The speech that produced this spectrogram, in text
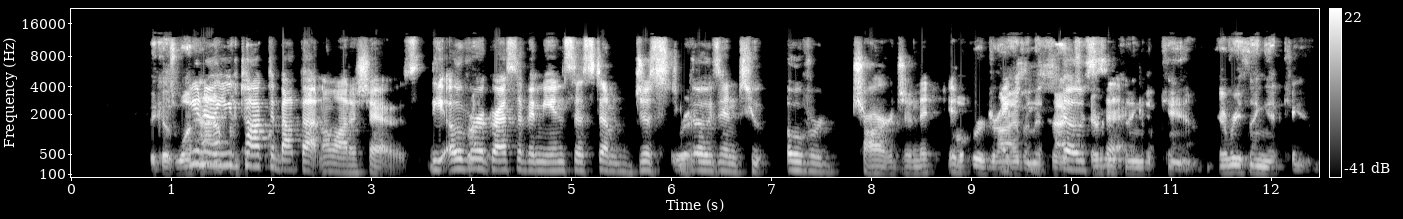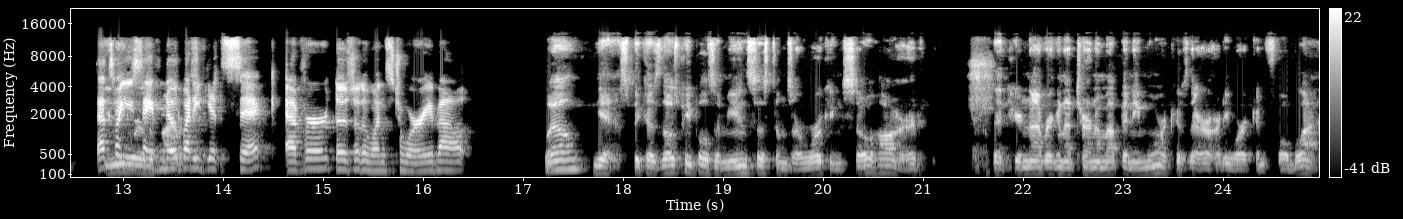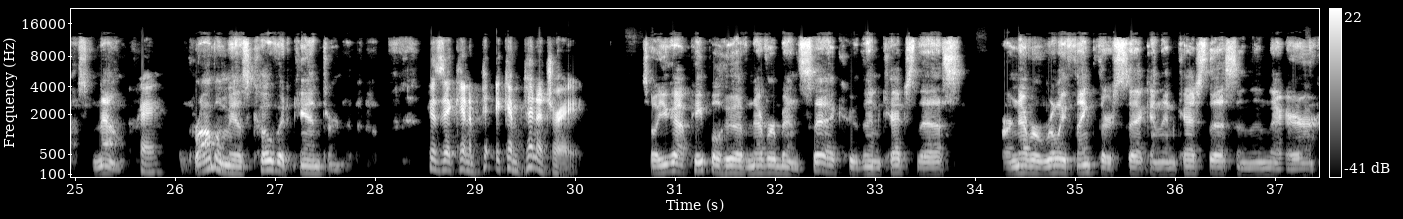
Because what you know, you've talked about that in a lot of shows. The over aggressive right. immune system just right. goes into overcharge and it, it overdrive and attacks so everything sick. it can. Everything it can. That's Anywhere why you say if nobody gets sick ever, those are the ones to worry about. Well, yes, because those people's immune systems are working so hard that you're never going to turn them up anymore because they're already working full blast. Now, okay. the problem is COVID can turn it up because it can it can penetrate. So you got people who have never been sick who then catch this or never really think they're sick and then catch this and then they're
